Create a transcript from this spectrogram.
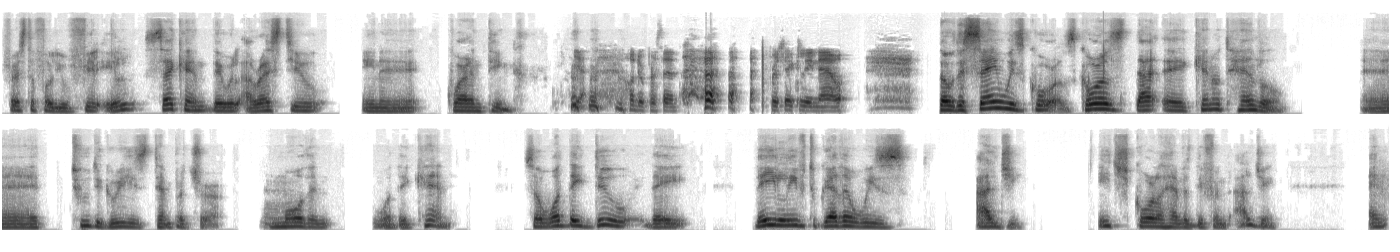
first of all, you feel ill. Second, they will arrest you in a quarantine. yeah, hundred percent. Particularly now. So the same with corals. Corals that uh, cannot handle uh, two degrees temperature Mm, more than what they can. So what they do, they they live together with algae. Each coral have a different algae, and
